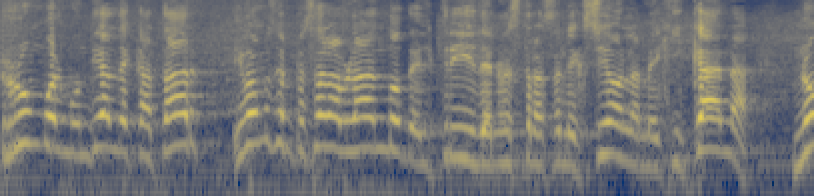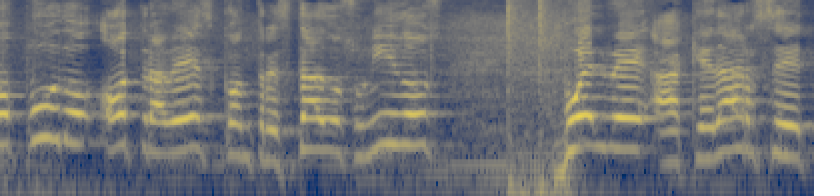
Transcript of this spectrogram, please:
rumbo al Mundial de Qatar y vamos a empezar hablando del tri de nuestra selección, la mexicana. No pudo otra vez contra Estados Unidos Vuelve a quedarse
